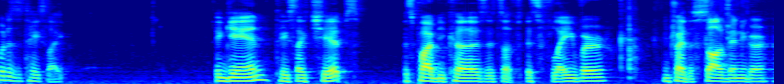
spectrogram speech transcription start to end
What does it taste like? Again, tastes like chips. It's probably because it's a it's flavor. You try the salt vinegar.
